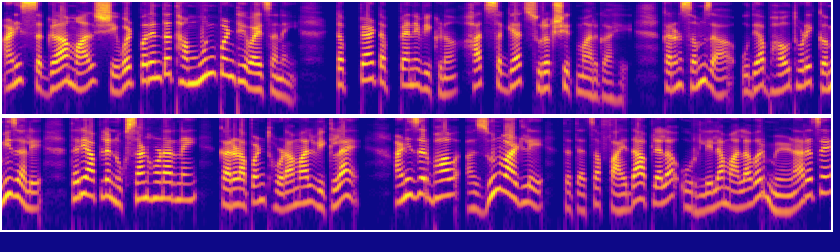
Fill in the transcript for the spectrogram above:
आणि सगळा माल शेवटपर्यंत थांबवून पण ठेवायचा नाही. टप्प्याटप्प्याने विकणं हाच सगळ्यात सुरक्षित मार्ग आहे. कारण समजा उद्या भाव थोडे कमी झाले तरी आपलं नुकसान होणार नाही कारण आपण थोडा माल विकलाय. आणि जर भाव अजून वाढले तर त्याचा फायदा आपल्याला उरलेल्या मालावर मिळणारच आहे.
